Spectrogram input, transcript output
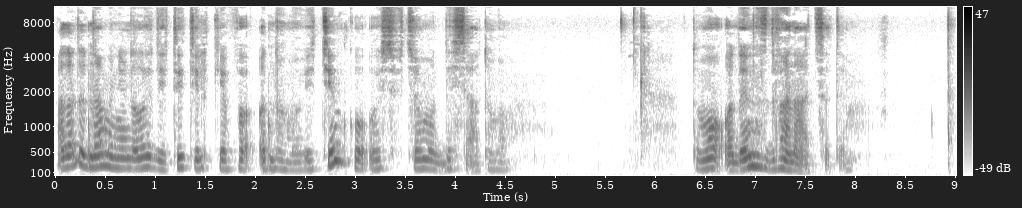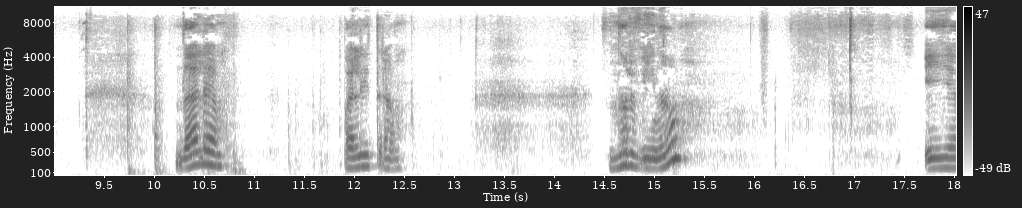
Але до дна мені вдалося дійти тільки в одному відтінку, ось в цьому десятому. Тому один з 12. Далі палітра Норвіна. І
